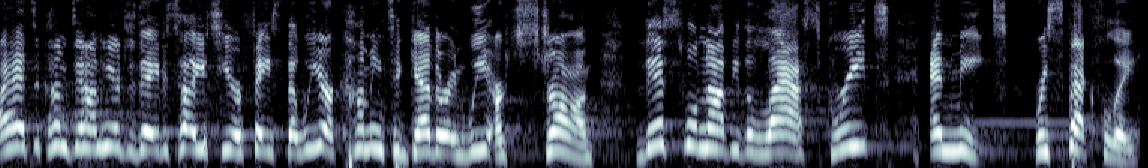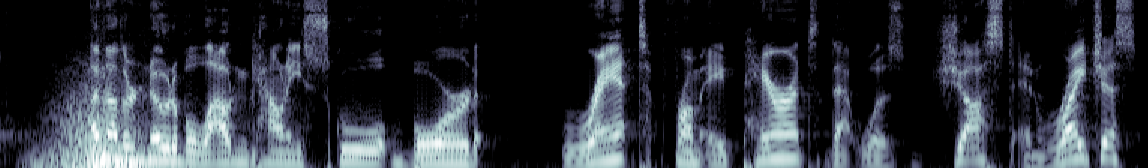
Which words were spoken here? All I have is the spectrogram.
I had to come down here today to tell you to your face that we are coming together and we are strong. This will not be the last. Greet and meet respectfully. Another notable Loudoun County School Board rant from a parent that was just and righteous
